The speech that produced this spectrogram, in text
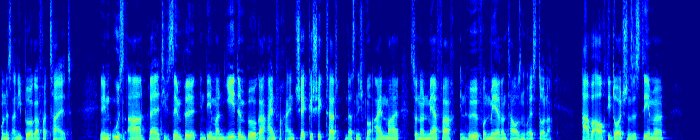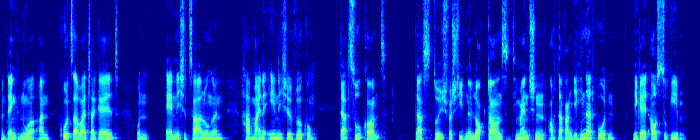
und es an die Bürger verteilt. In den USA relativ simpel, indem man jedem Bürger einfach einen Check geschickt hat und das nicht nur einmal, sondern mehrfach in Höhe von mehreren tausend US-Dollar. Aber auch die deutschen Systeme, man denke nur an Kurzarbeitergeld und ähnliche Zahlungen, haben eine ähnliche Wirkung. Dazu kommt, dass durch verschiedene Lockdowns die Menschen auch daran gehindert wurden, ihr Geld auszugeben.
